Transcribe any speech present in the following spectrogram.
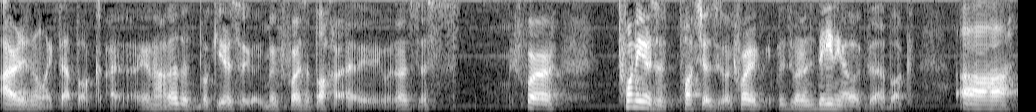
I already didn't like that book. I, you know, I read the book years ago, before I was a book. I, I was just, before, 20 years plus years ago, before I, when I was dating, I looked at that book. Uh,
